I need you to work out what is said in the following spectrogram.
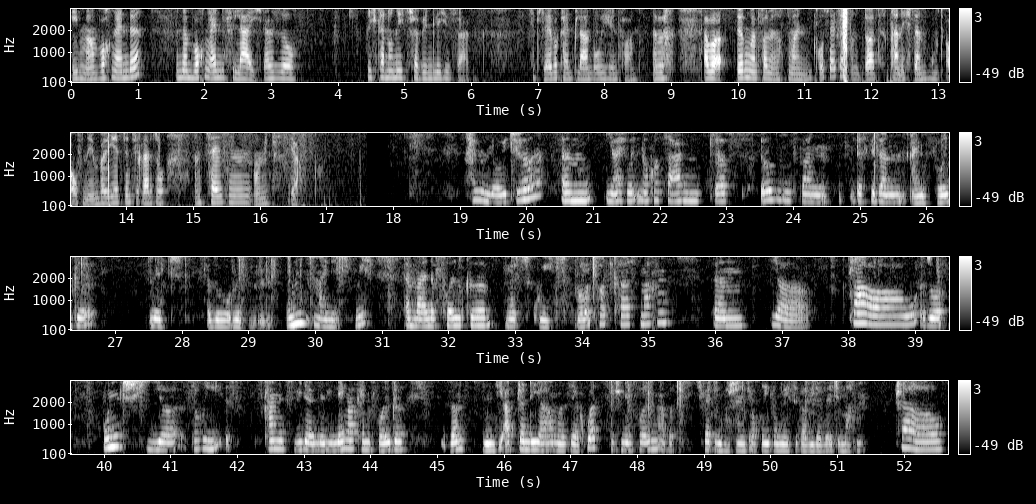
eben am Wochenende. Und am Wochenende vielleicht. Also, ich kann noch nichts Verbindliches sagen. Ich habe selber keinen Plan, wo wir hinfahren. Also, aber irgendwann fahren wir noch zu meinen Großeltern und dort kann ich dann gut aufnehmen, weil jetzt sind wir gerade so an Zelten und ja. Hallo Leute, ähm, ja, ich wollte nur kurz sagen, dass irgendwann, dass wir dann eine Folge mit, also mit uns, meine ich mich, mal eine Folge mit Squeaks Brawl Podcast machen. Ähm, ja, ciao. Also, und hier, sorry, es, es kam jetzt wieder länger keine Folge. Sonst sind die Abstände ja immer sehr kurz zwischen den Folgen, aber ich werde dann wahrscheinlich auch regelmäßiger wieder welche machen. Ciao.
